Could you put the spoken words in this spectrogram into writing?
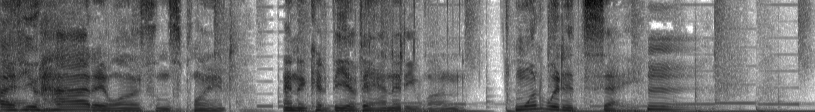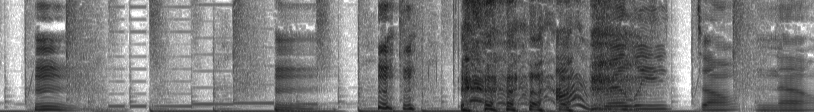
No. if you had a license plate, and it could be a vanity one, what would it say? Hmm. Hmm. Hmm. I really don't know.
